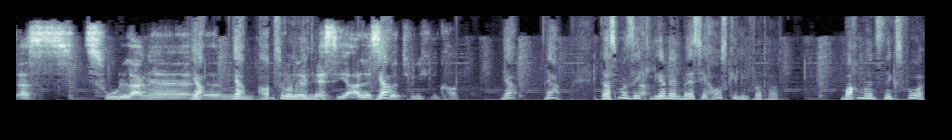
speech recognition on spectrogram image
Dass zu lange ja, ähm, ja, absolut Lionel Messi alles ja. übertünchen konnte. Ja, ja. Dass man sich ja. Lionel Messi ausgeliefert hat. Machen wir uns nichts vor.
